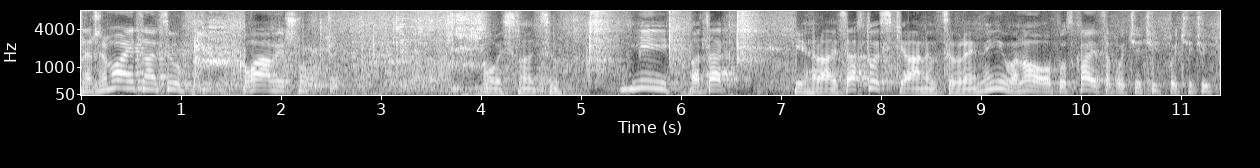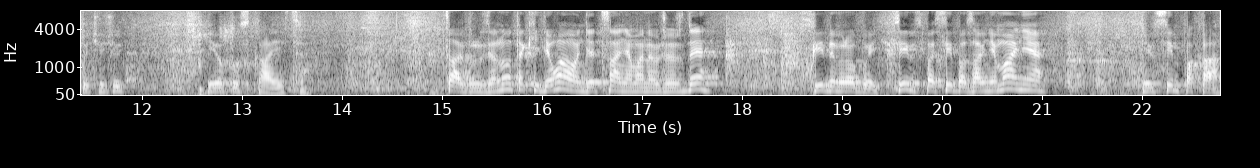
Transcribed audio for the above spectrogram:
Нажимають на цю клавішу. Ось на цю. І отак і грається. А хтось тягне в це время. І воно опускається по чуть-чуть, по чуть-чуть, по чуть-чуть і опускається. Так, друзі, ну такі діла. Он дядь Саня мене вже жде. Підемо робити. Всім спасибо за внимание і всім пока.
